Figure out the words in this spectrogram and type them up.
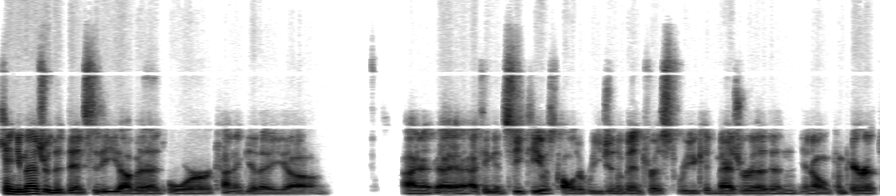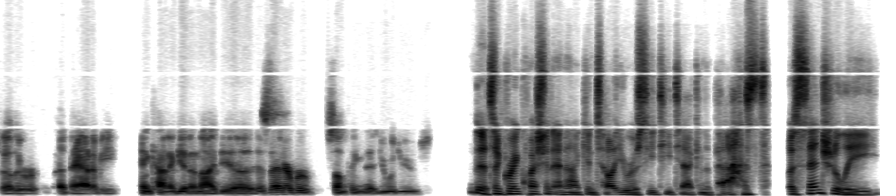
Can you measure the density of it or kind of get a uh, I, I, I think in CT it was called a region of interest where you could measure it and you know compare it to other anatomy and kind of get an idea. Is that ever something that you would use? It's a great question, and I can tell you were a CT tech in the past. Essentially,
